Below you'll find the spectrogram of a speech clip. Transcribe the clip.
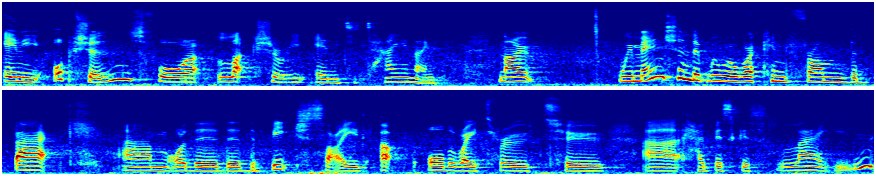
any options for luxury entertaining. Now we mentioned that we were working from the back um, or the, the, the beach side up all the way through to uh, Hibiscus Lane.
